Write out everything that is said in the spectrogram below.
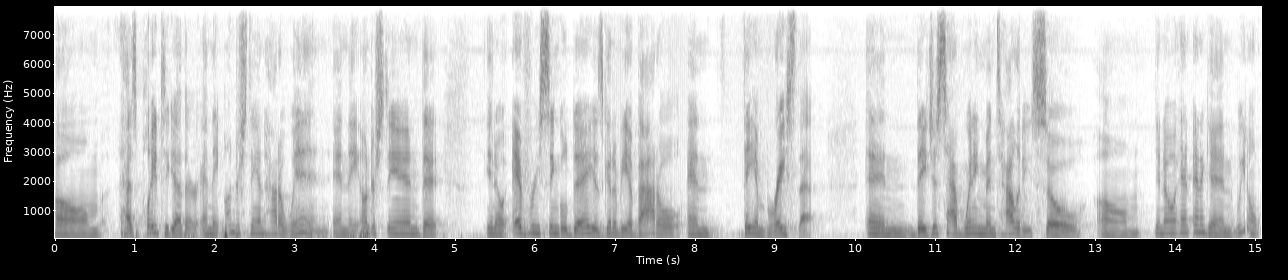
um, has played together and they understand how to win and they understand that, you know, every single day is going to be a battle and they embrace that. And they just have winning mentalities. So, um, you know, and, and again, we don't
